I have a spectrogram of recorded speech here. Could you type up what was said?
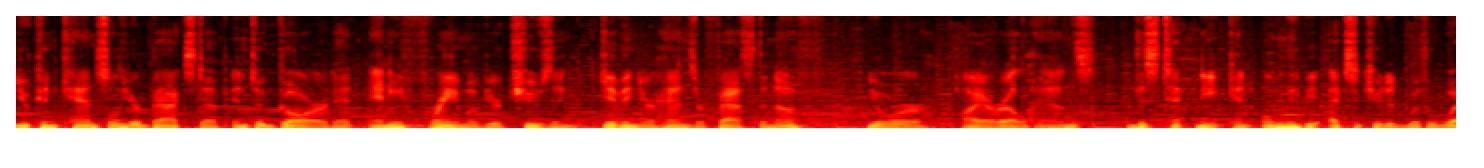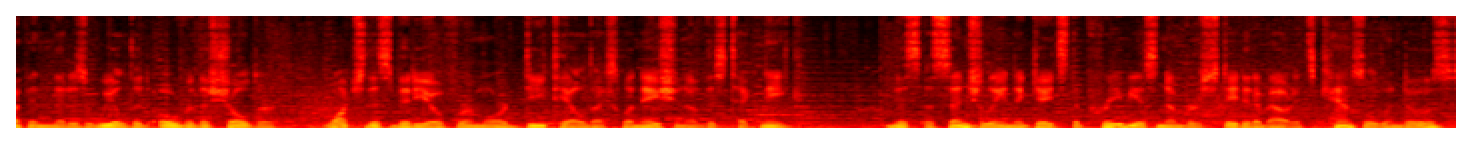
you can cancel your backstep into guard at any frame of your choosing, given your hands are fast enough, your IRL hands. This technique can only be executed with a weapon that is wielded over the shoulder. Watch this video for a more detailed explanation of this technique. This essentially negates the previous numbers stated about its cancel windows.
